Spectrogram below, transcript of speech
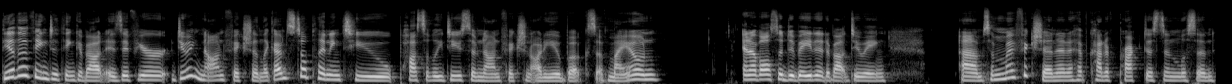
The other thing to think about is if you're doing nonfiction, like I'm still planning to possibly do some nonfiction audiobooks of my own. And I've also debated about doing um, some of my fiction and I have kind of practiced and listened.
